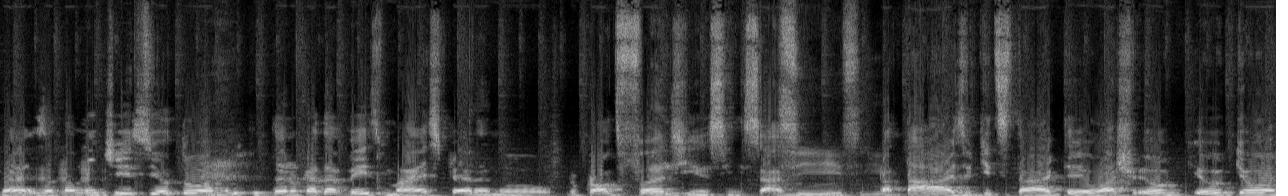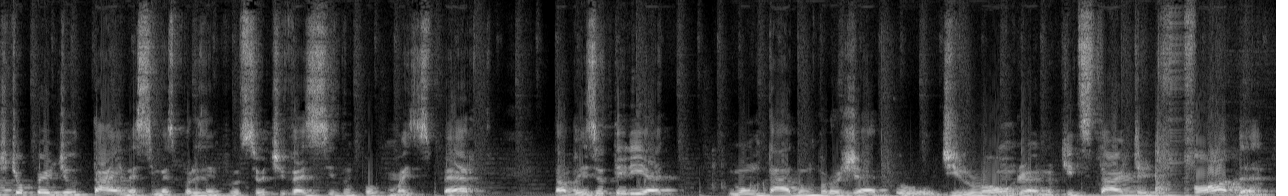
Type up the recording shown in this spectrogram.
É, exatamente isso. E eu tô acreditando cada vez mais, cara, no, no crowdfunding, assim, sabe? Sim, sim. Catarse, Kickstarter. Eu acho, eu, eu, eu acho que eu perdi o time, assim, mas, por exemplo, se eu tivesse sido um pouco mais esperto, talvez eu teria montado um projeto de longa no Kickstarter foda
